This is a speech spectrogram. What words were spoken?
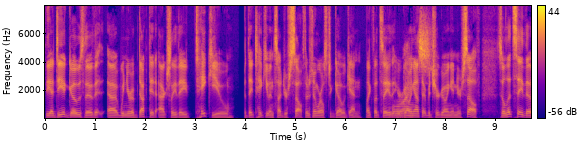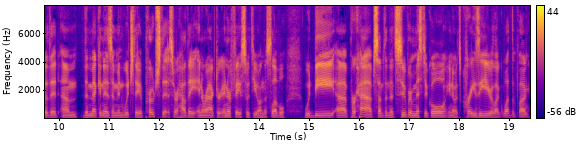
the idea goes there that uh, when you're abducted, actually they take you. But they take you inside yourself. There's nowhere else to go again. Like, let's say that you're going out there, but you're going in yourself. So let's say though that um, the mechanism in which they approach this or how they interact or interface with you on this level would be uh, perhaps something that's super mystical. You know, it's crazy or like what the fuck,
